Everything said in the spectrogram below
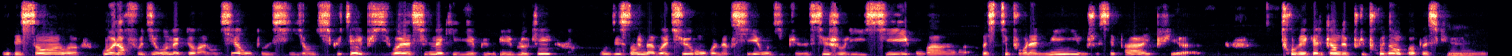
Faut descendre, ou alors faut dire au mec de ralentir, on peut aussi en discuter. Et puis voilà, si le mec il est, bloqué, on descend de la voiture, on remercie, on dit que c'est joli ici, qu'on va rester pour la nuit, ou je sais pas, et puis trouver quelqu'un de plus prudent, quoi, parce que. Mmh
